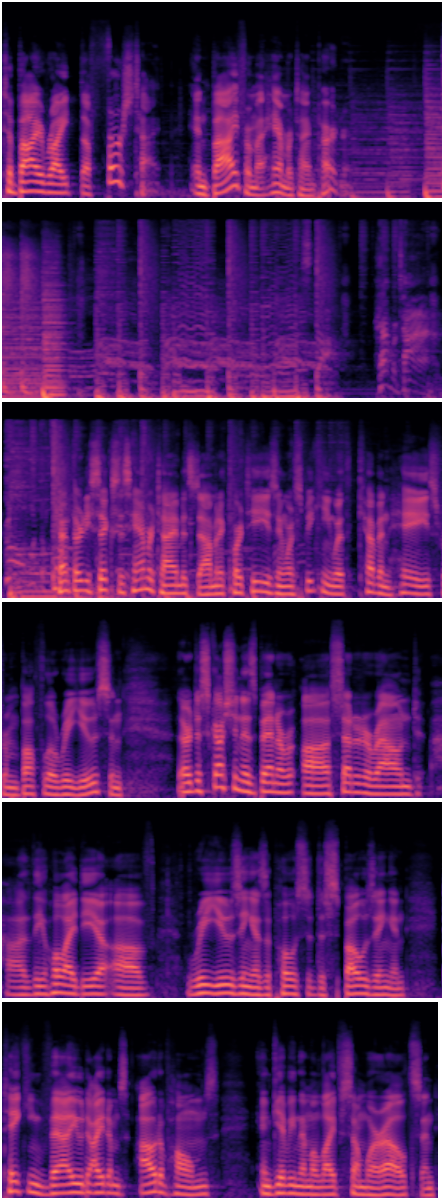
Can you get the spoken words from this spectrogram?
to buy right the first time and buy from a Hammer Time partner. 1036 is Hammer Time. It's Domenic Cortese, and we're speaking with Kevin Hayes from Buffalo Reuse. And our discussion has been uh, centered around uh, the whole idea of reusing as opposed to disposing and taking valued items out of homes and giving them a life somewhere else. And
